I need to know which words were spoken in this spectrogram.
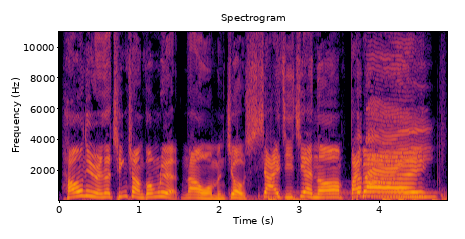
好女人的情场攻略，那我们就下一集见哦，拜拜。拜拜。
